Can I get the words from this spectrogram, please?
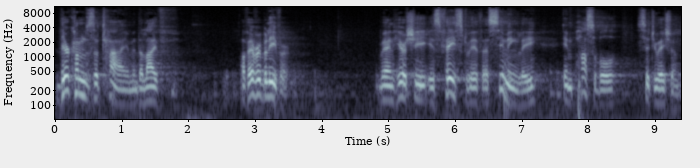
There comes a time in the life of every believer when he or she is faced with a seemingly impossible situation.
